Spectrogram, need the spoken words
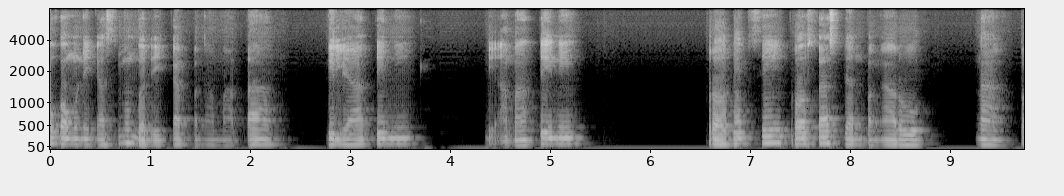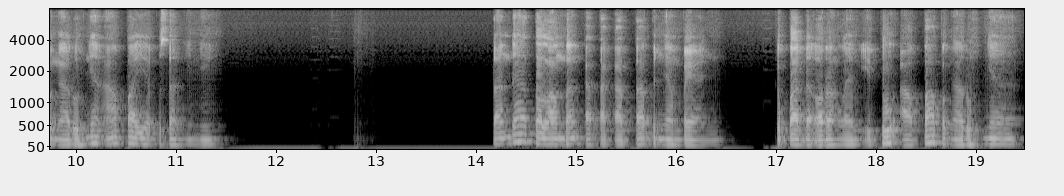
ilmu komunikasi memberikan pengamatan dilihat ini diamati nih produksi proses dan pengaruh nah pengaruhnya apa ya pesan ini Tanda atau lambang kata-kata penyampaian kepada orang lain itu apa pengaruhnya?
